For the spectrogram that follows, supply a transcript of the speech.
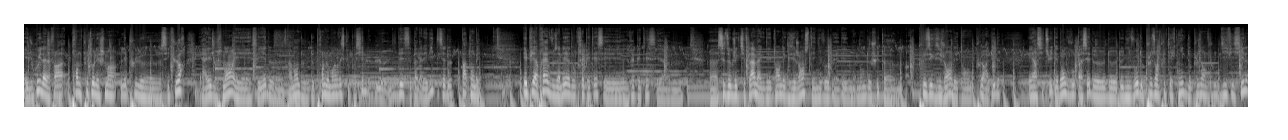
Et du coup, il va falloir prendre plutôt les chemins les plus euh, sécures et aller doucement et essayer de vraiment de, prendre le moins de risques possible. L'idée, c'est pas d'aller vite, c'est de pas tomber. Et puis après, vous allez donc répéter ces, répéter ces, euh, euh, objectifs-là, mais avec des temps d'exigence, des niveaux, de, des nombres de chutes plus exigeants, des temps plus rapides, et ainsi de suite. Et donc, vous passez de niveaux de plus en plus techniques, de plus en plus difficiles,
